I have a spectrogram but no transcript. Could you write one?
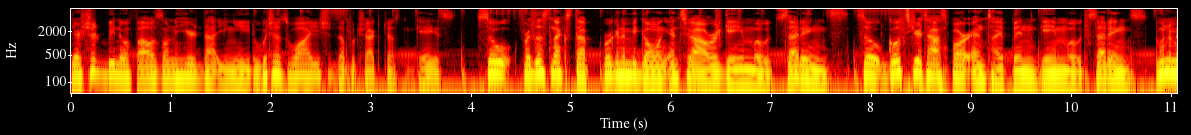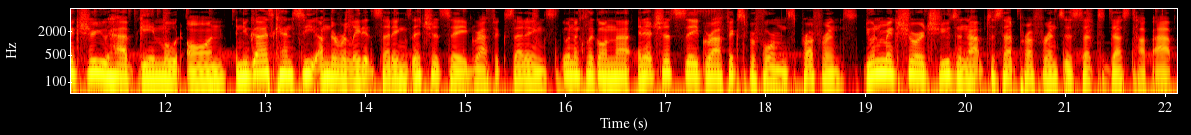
There should be no files on here that you need, which is why you should double check just in case. So for this next step, we're going to be going into our game mode settings. So go to your taskbar and type in game mode settings. You want to make sure you have game mode on, and you guys can see under related settings, it should say graphics settings. You want to click on that, and it should say graphics performance preference. You want to make sure choose an app to set preference is set to desktop app.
